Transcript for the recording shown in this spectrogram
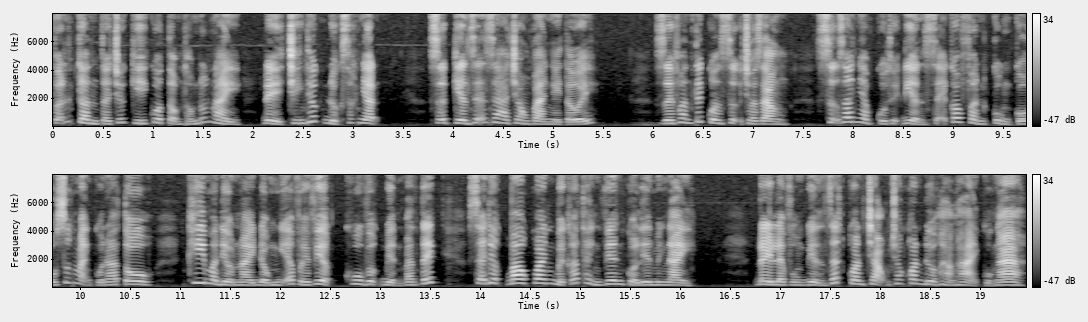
vẫn cần tới chữ ký của Tổng thống nước này để chính thức được xác nhận, dự kiến diễn ra trong vài ngày tới. Giới phân tích quân sự cho rằng, sự gia nhập của Thụy Điển sẽ có phần củng cố sức mạnh của NATO khi mà điều này đồng nghĩa với việc khu vực biển Baltic sẽ được bao quanh bởi các thành viên của liên minh này. Đây là vùng biển rất quan trọng trong con đường hàng hải của Nga,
